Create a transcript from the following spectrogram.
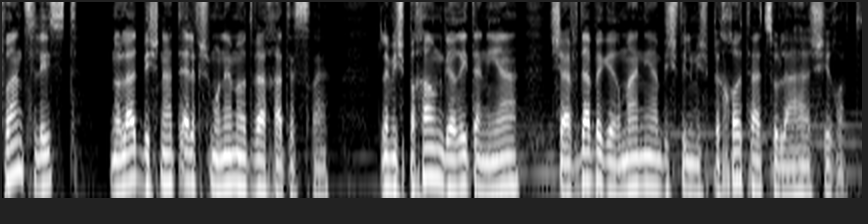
פרנץ ליסט נולד בשנת 1811 למשפחה הונגרית ענייה שעבדה בגרמניה בשביל משפחות האצולה העשירות.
